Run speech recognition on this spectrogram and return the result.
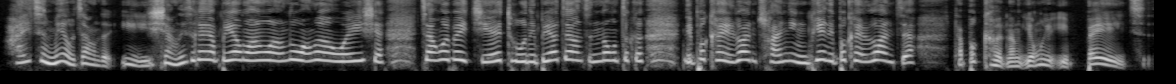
孩子没有这样的意向，你是跟他讲不要玩网络，网络很危险，这样会被截图。你不要这样子弄这个，你不可以乱传影片，你不可以乱这样。他不可能永远一辈子。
